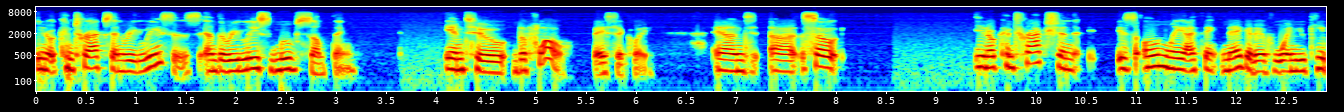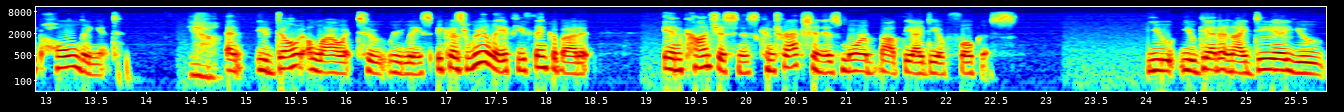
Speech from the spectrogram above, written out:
you know, contracts and releases, and the release moves something into the flow, basically. And uh, so, you know, contraction is only, I think, negative when you keep holding it. Yeah. And you don't allow it to release. Because really, if you think about it, in consciousness, contraction is more about the idea of focus. You, you get an idea, you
